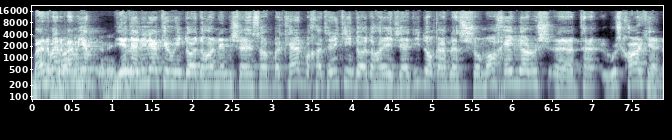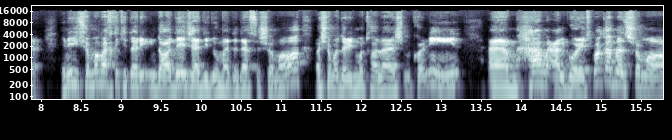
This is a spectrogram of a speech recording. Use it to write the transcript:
بله بله من همین میگم یعنی یه دلیلی هم که روی این داده ها نمیشه حساب بکرد به خاطر اینکه این داده های جدید و قبل از شما خیلی ها روش روش کار کردن یعنی شما وقتی که داری این داده جدید اومده دست شما و شما دارید مطالعهش می‌کنین هم الگوریتم قبل از شما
